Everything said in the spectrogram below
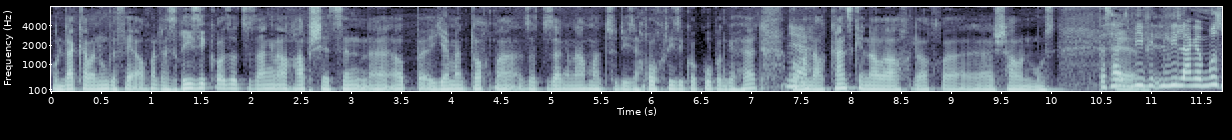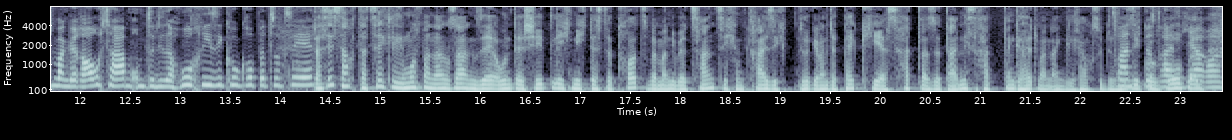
und da kann man ungefähr auch mal das Risiko sozusagen auch abschätzen, äh, ob äh, jemand doch mal sozusagen auch mal zu diesen Hochrisikogruppen gehört, wo Ja. man auch ganz genau auch noch äh, schauen muss. Das heißt, wie, viel- wie lange muss man geraucht haben, um zu dieser Hochrisikogruppe zu zählen? Das ist auch tatsächlich, muss man auch sagen, sehr unterschiedlich. Nichtsdestotrotz, wenn man über 20 und 30 sogenannte Pack-Years hat, also dann ist, hat, dann gehört man eigentlich auch zu der 20 bis 30 Risikogruppe. Jahre.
